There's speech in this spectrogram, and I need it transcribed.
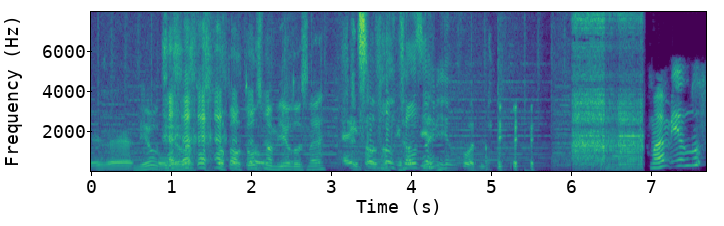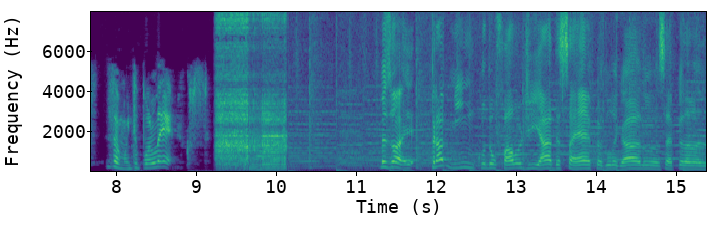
É, Meu Deus, só faltou os mamilos, né? é, Só não tem faltou os mamilos. foda-se. Mamilos são muito polêmicos. Mas ó, é, pra mim, quando eu falo de ah, dessa época do legado, dessa época da,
